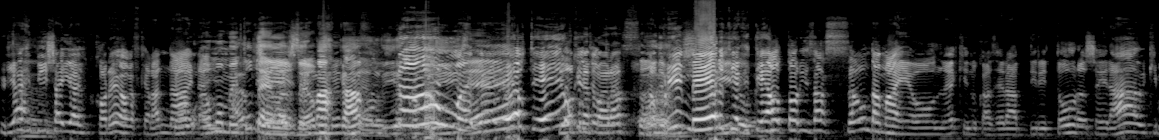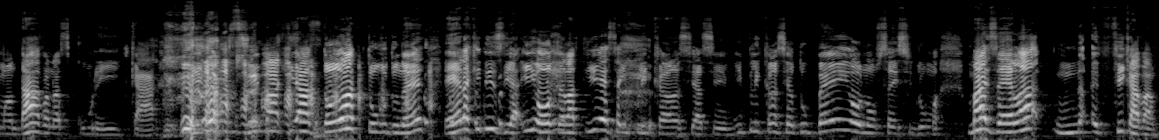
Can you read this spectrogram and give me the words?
E as bichas aí, a coreógrafa, que era a Nai. É o- é o momento Aí delas, Você é o momento marcava um delas. dia Não, é, É, eu tenho tinha uma que ter preparação, Não, né, primeiro tinha que ter a autorização da maior, né? Que no caso era a diretora geral e que mandava nas curicas. E, e maquiadora, tudo, né? Ela que dizia. E outra, ela tinha essa implicância, assim, implicância do bem ou não sei se do mal. Mas ela ficava.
